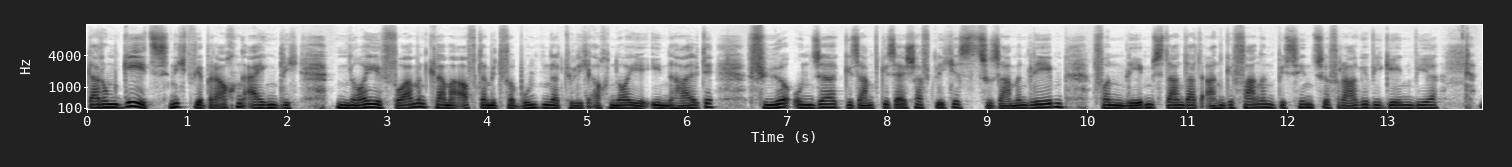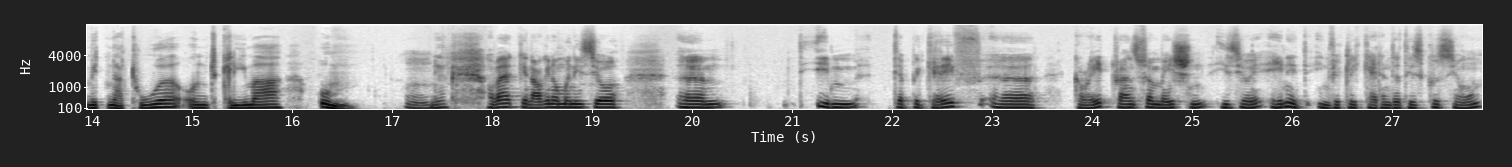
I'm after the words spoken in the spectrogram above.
darum geht's. Nicht, wir brauchen eigentlich neue Formen, Klammer auf, damit verbunden natürlich auch neue Inhalte für unser gesamtgesellschaftliches Zusammenleben, von Lebensstandard angefangen bis hin zur Frage, wie gehen wir mit Natur und Klima um. Mhm. Ja? Aber genau genommen ist ja ähm, eben der Begriff äh, Great Transformation ist ja eh nicht in Wirklichkeit in der Diskussion.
